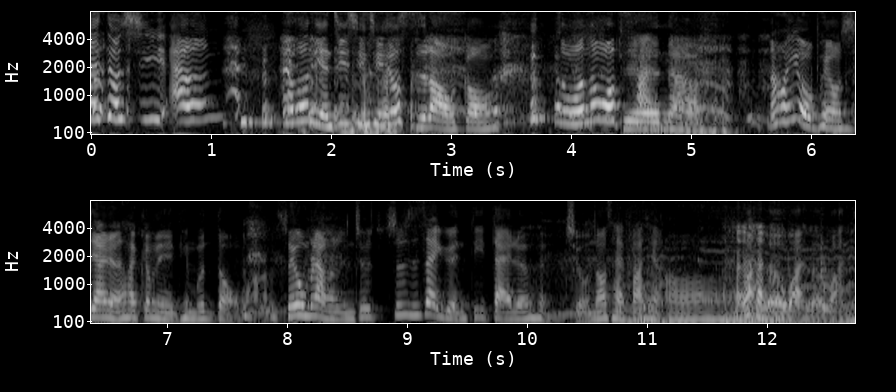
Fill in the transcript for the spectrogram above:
人就西安。”他说：“年纪轻轻就死老公，怎么那么惨呢？”然后因为我朋友是西安人，他根本也听不懂嘛，所以我们两个人就就是在原地待了很久，然后才发现哦，完了完了完了，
